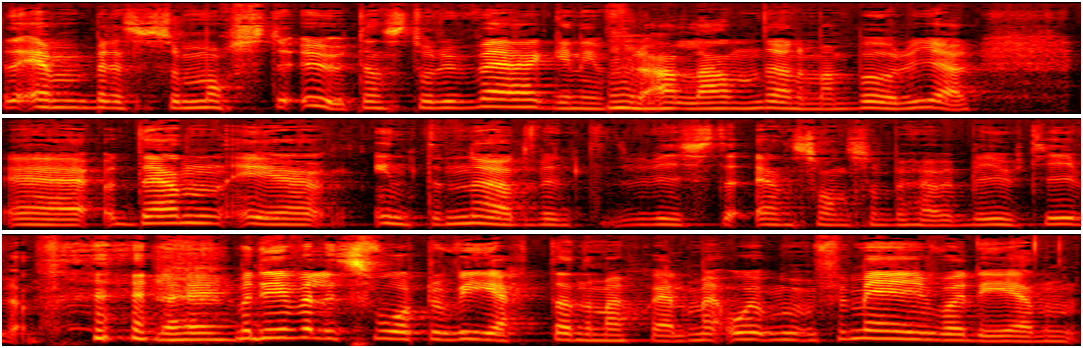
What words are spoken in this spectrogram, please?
En berättelse som måste ut, den står i vägen inför alla andra när man börjar. Eh, den är inte nödvändigtvis en sån som behöver bli utgiven. Men det är väldigt svårt att veta när man själv, och för mig var det en,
